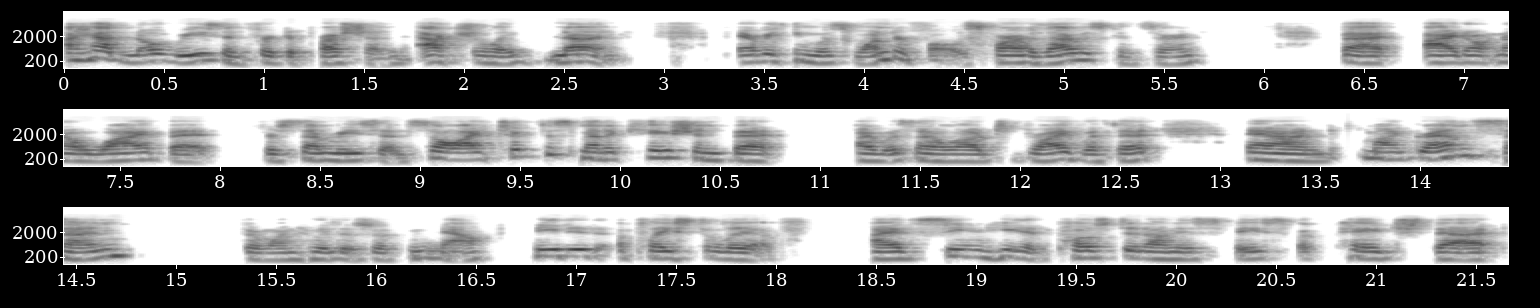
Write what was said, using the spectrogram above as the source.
I had no reason for depression, actually, none everything was wonderful as far as I was concerned. But I don't know why, but for some reason. So I took this medication, but I wasn't allowed to drive with it. And my grandson, the one who lives with me now, needed a place to live. I had seen he had posted on his Facebook page that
